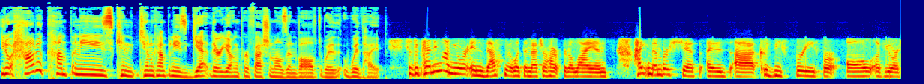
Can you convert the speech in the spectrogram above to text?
you know, how do companies can can companies get their young professionals involved with with Hype? So depending on your investment with the Metro Hartford Alliance, Hype membership is uh, could be free for all of your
